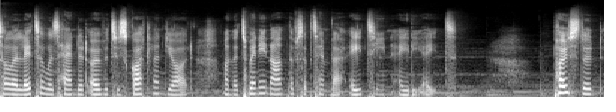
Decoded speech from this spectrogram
until a letter was handed over to Scotland Yard on the 29th of September 1888. Posted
